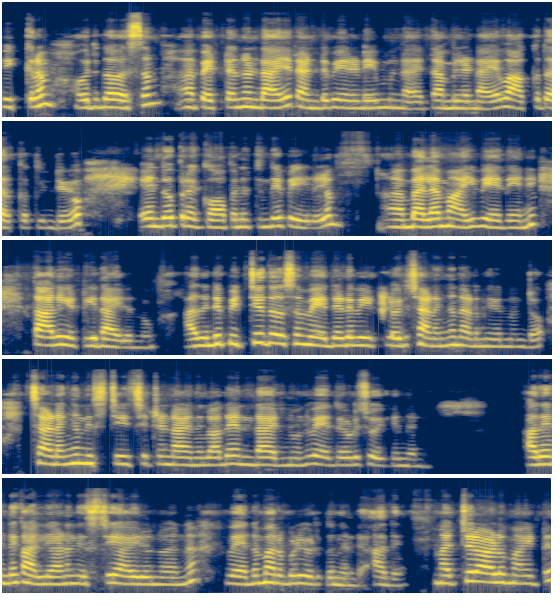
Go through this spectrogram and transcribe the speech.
വിക്രം ഒരു ദിവസം പെട്ടെന്നുണ്ടായ രണ്ടുപേരുടെയും തമ്മിലുണ്ടായ വാക്ക് തർക്കത്തിന്റെയോ എന്തോ പ്രകോപനത്തിന്റെ പേരിലും ബലമായി വേദേനെ താലി കെട്ടിയതായിരുന്നു. അതിന്റെ പിറ്റേ ദിവസം വേദയുടെ വീട്ടിൽ ഒരു ചടങ്ങ് നടന്നിരുന്നുണ്ടോ? ചടങ്ങ് നിശ്ചയിച്ചിട്ടുണ്ടായിരുന്നല്ലോ. അത് എന്തായിരുന്നു എന്ന് വേദയോട് ചോദിക്കുന്നുണ്ട്. അതെന്റെ കല്യാണം നിശ്ചയമായിരുന്നു എന്ന് വേദം മറുപടി കൊടുക്കുന്നുണ്ട്. അതെ. മറ്റൊരാളുമായിട്ട്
